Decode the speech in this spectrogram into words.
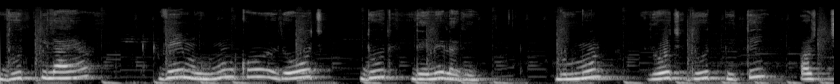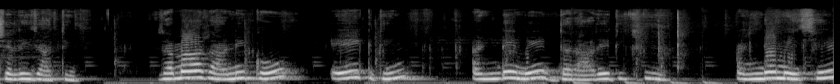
दूध पिलाया। वे मुनमुन को रोज दूध देने लगी। मुनमुन रोज दूध पीती और चली जाती। रमा रानी को एक दिन अंडे में दरारें दिखी। अंडे में से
